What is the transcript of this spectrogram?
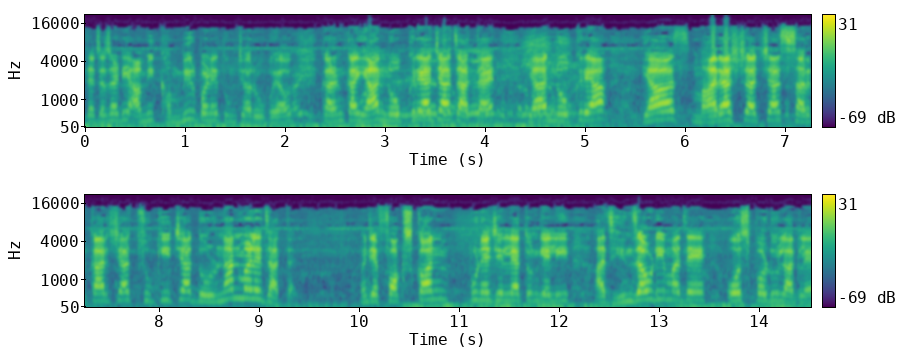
त्याच्यासाठी आम्ही खंबीरपणे तुमच्यावर उभे आहोत. कारण का ह्या नोकऱ्या ज्या जात आहेत ह्या नोकऱ्या या महाराष्ट्राच्या सरकारच्या चुकीच्या धोरणांमुळे जात आहेत म्हणजे फॉक्सकॉन पुणे जिल्ह्यातून गेली आज हिंजवडीमध्ये ओस पडू लागले.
